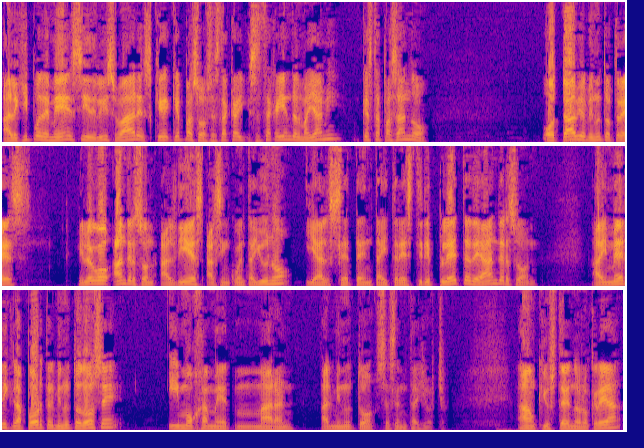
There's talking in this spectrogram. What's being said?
al equipo de Messi, y de Luis Suárez. ¿Qué, qué pasó? ¿Se está, ¿Se está cayendo el Miami? ¿Qué está pasando? Otavio al minuto 3. Y luego Anderson al 10, al 51 y al 73. Triplete de Anderson. Aymeric Laporte al minuto 12 y Mohamed Maran al minuto 68. Aunque usted no lo crea,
